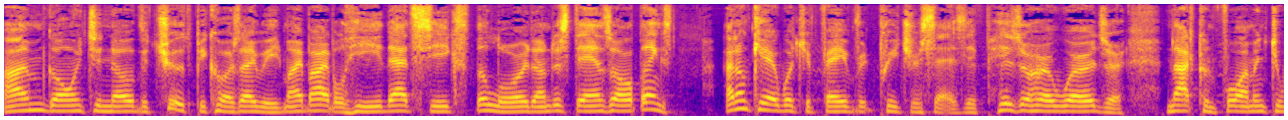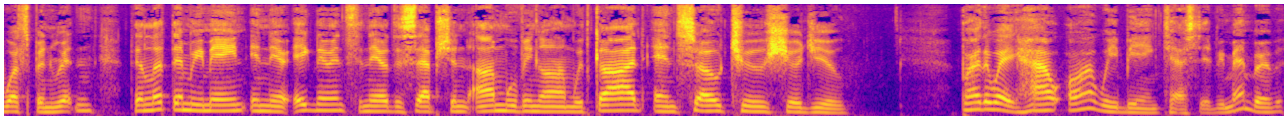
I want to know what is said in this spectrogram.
I'm going to know the truth because I read my Bible. He that seeks the Lord understands all things. I don't care what your favorite preacher says. If his or her words are not conforming to what's been written, then let them remain in their ignorance and their deception. I'm moving on with God, and so too should you. By the way, how are we being tested? Remember,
